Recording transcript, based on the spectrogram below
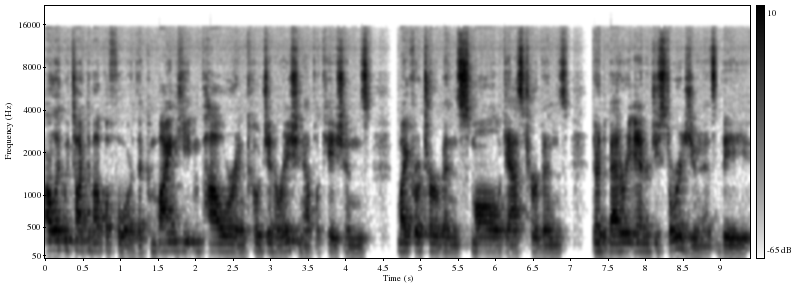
are like we talked about before the combined heat and power and cogeneration applications, microturbines, small gas turbines. They're the battery energy storage units, the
